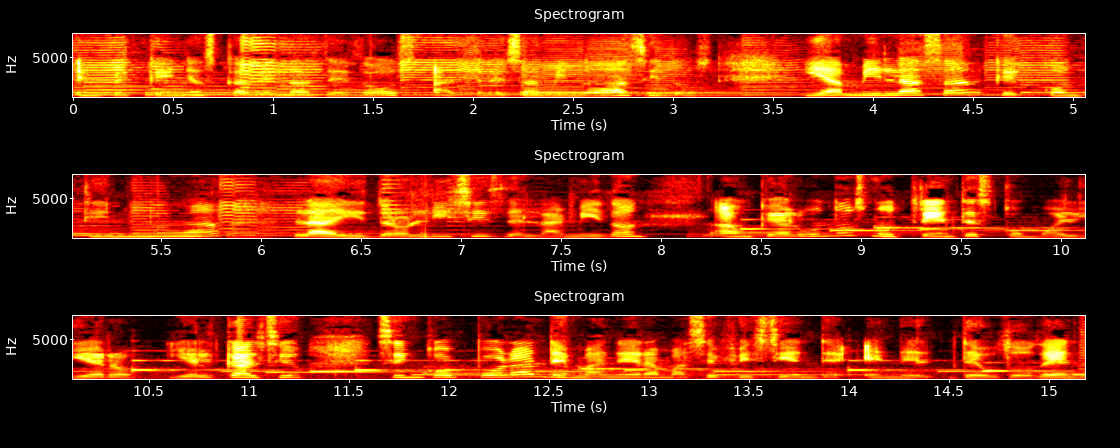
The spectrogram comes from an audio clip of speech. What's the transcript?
en pequeñas cadenas de 2 a 3 aminoácidos, y amilasa que continúa la hidrólisis del almidón, aunque algunos nutrientes como el hierro y el calcio se incorporan de manera más eficiente en el deudodeno.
